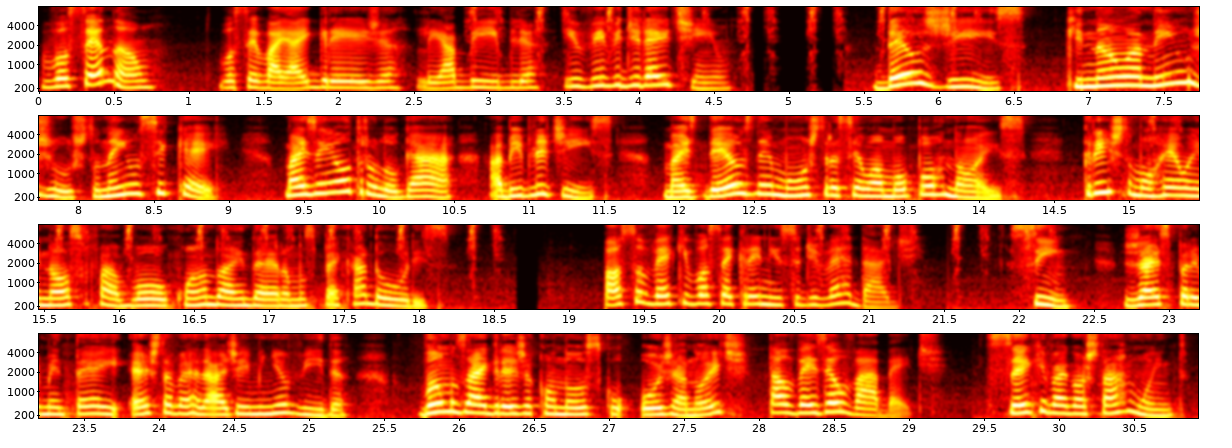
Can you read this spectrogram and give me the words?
Você não. Você vai à igreja, lê a Bíblia e vive direitinho. Deus diz que não há nenhum justo, nenhum sequer. Mas em outro lugar, a Bíblia diz: Mas Deus demonstra seu amor por nós. Cristo morreu em nosso favor quando ainda éramos pecadores. Posso ver que você crê nisso de verdade. Sim, já experimentei esta verdade em minha vida. Vamos à igreja conosco hoje à noite? Talvez eu vá, Beth. Sei que vai gostar muito.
